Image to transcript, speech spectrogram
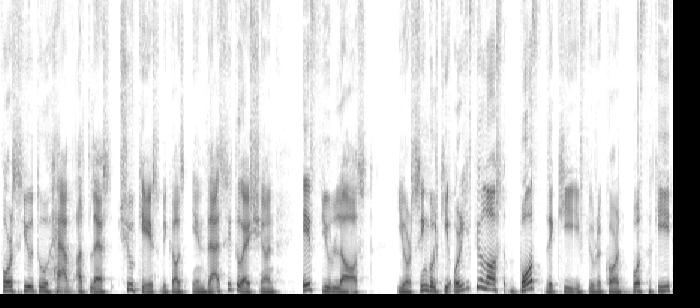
force you to have at least two keys because in that situation, if you lost your single key or if you lost both the key, if you record both the key,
